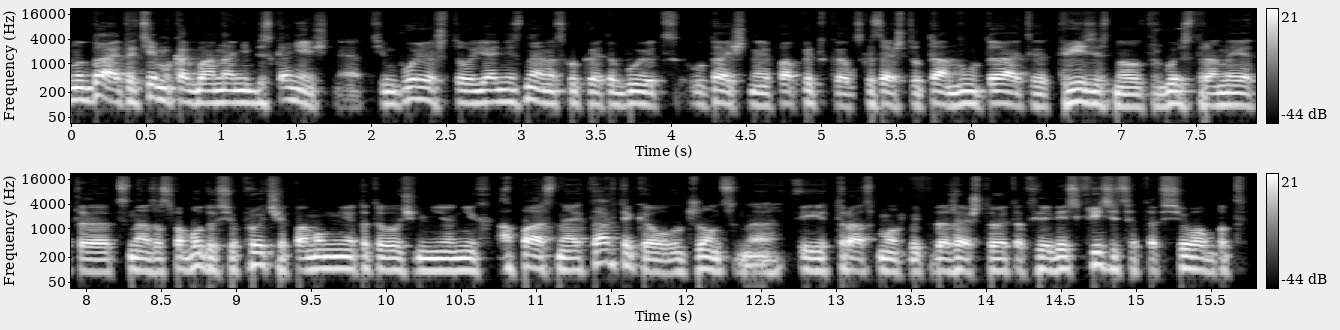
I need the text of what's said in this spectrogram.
Ну да, эта тема как бы она не бесконечная. Тем более, что я не знаю, насколько это будет удачная попытка сказать, что там, ну да, это кризис, но с другой стороны, это цена за свободу и все прочее. По-моему, нет, это очень у них опасная тактика у Джонсона и Трасс, может быть, продолжает, что это весь кризис, это все вот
